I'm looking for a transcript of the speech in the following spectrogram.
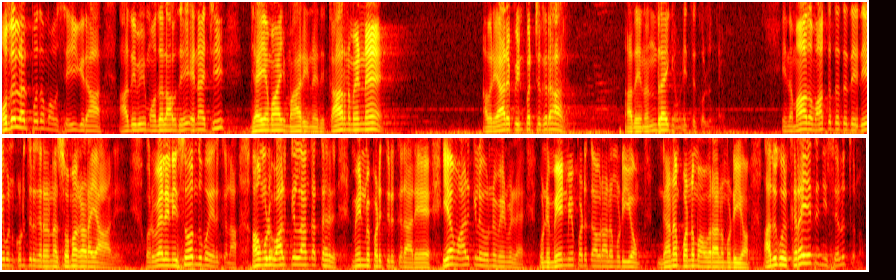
முதல் அற்புதம் அவர் செய்கிறார். அதுவே முதலாவது என்னாச்சு? ஜெயமாய் மாறினது. காரணம் என்ன? அவர் யாரை பின்பற்றுகிறார்? அதை நன்றாய் கவனித்துக் கொள்ளுங்கள். இந்த மாதம் வாக்குத்தத்தத்தை தேவன் கொடுத்துருக்கிறன்னா சும கிடையாது. ஒருவேளை நீ சோர்ந்து போயிருக்கலாம். அவங்களோட வாழ்க்கையெல்லாம் கத்தர் மேன்மைப்படுத்தியிருக்கிறாரே. என் வாழ்க்கையில் ஒன்றும் மேன்மையில்லை. உன்னை மேன்மைப்படுத்த அவரால் முடியும். கனம் பண்ணும் அவரால் முடியும். அதுக்கு ஒரு கிரயத்தை நீ செலுத்தணும்.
